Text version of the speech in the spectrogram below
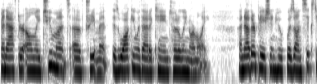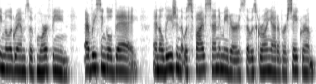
And after only two months of treatment, is walking without a cane totally normally. Another patient who was on 60 milligrams of morphine every single day and a lesion that was five centimeters that was growing out of her sacrum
